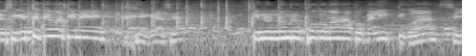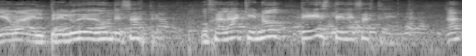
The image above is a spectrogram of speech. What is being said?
el siguiente tema tiene, gracias, tiene un nombre un poco más apocalíptico, ¿ah? se llama El preludio de un desastre. Ojalá que no de este desastre. ¿ah?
